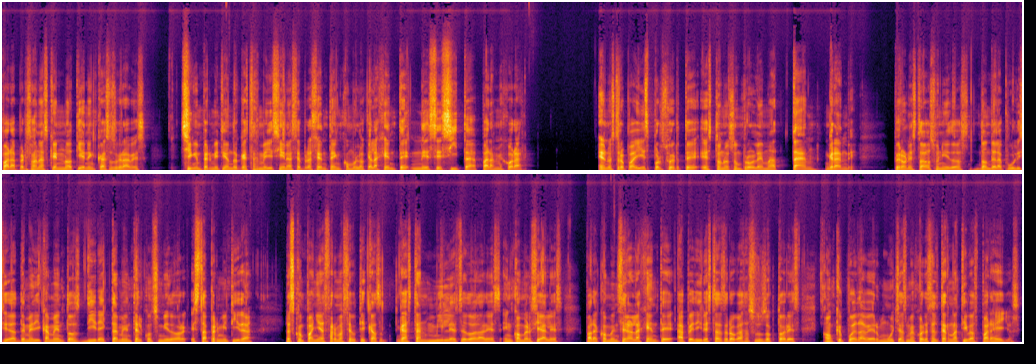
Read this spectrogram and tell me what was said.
para personas que no tienen casos graves, siguen permitiendo que estas medicinas se presenten como lo que la gente necesita para mejorar. En nuestro país, por suerte, esto no es un problema tan grande. Pero en Estados Unidos, donde la publicidad de medicamentos directamente al consumidor está permitida, las compañías farmacéuticas gastan miles de dólares en comerciales para convencer a la gente a pedir estas drogas a sus doctores, aunque pueda haber muchas mejores alternativas para ellos,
